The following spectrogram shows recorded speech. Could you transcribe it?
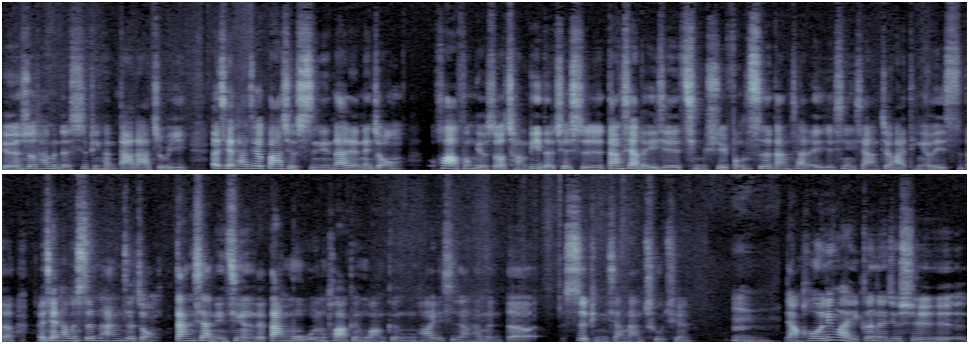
有人说他们的视频很达达主义，而且他这八九十年代的那种画风，有时候传递的却是当下的一些情绪，讽刺当下的一些现象，就还挺有意思的。而且他们深谙这种当下年轻人的弹幕文化跟网梗文化，也是让他们的。视频相当出圈，嗯，然后另外一个呢，就是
